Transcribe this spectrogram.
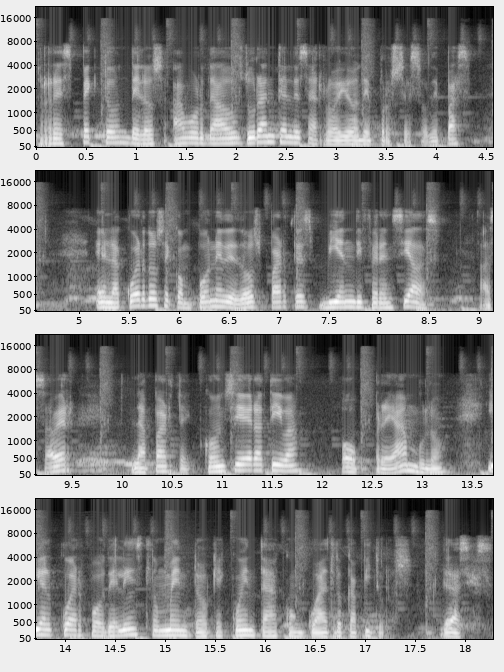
respecto de los abordados durante el desarrollo del proceso de paz. El acuerdo se compone de dos partes bien diferenciadas a saber, la parte considerativa o preámbulo y el cuerpo del instrumento que cuenta con cuatro capítulos. Gracias.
